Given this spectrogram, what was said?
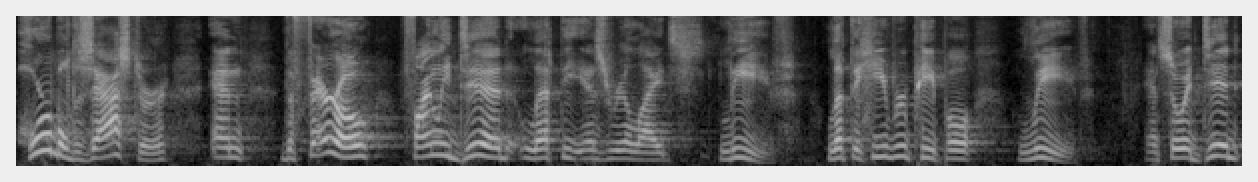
horrible disaster, and the Pharaoh finally did let the Israelites leave, let the Hebrew people leave. And so it did,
